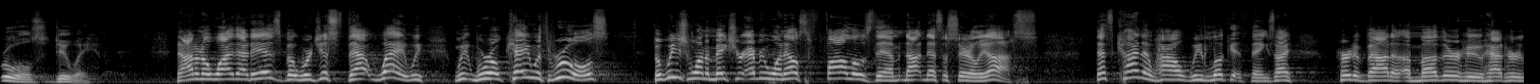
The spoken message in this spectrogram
rules, do we? Now, I don't know why that is, but we're just that way. We, we, we're okay with rules, but we just want to make sure everyone else follows them, not necessarily us. That's kind of how we look at things. I, heard about a, mother who had her,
